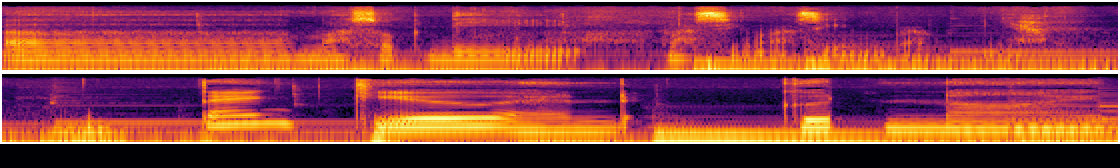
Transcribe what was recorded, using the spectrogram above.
uh, masuk di masing-masing babnya thank you and good night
